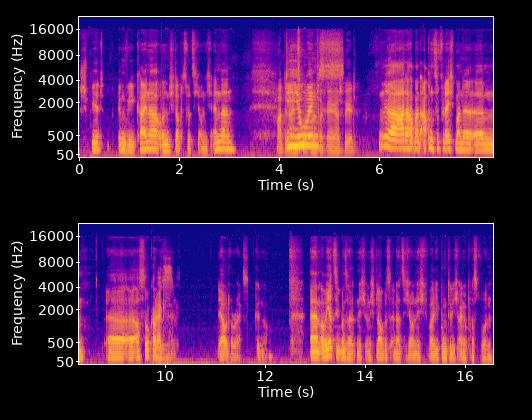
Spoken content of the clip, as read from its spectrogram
Spielt irgendwie keiner und ich glaube, das wird sich auch nicht ändern. Hat die U-Wings. Ja, da hat man ab und zu vielleicht mal eine ähm, äh, äh Ahsoka Rex. gesehen. Ja, oder Rex, genau. Ähm, aber jetzt sieht man es halt nicht und ich glaube, es ändert sich auch nicht, weil die Punkte nicht angepasst wurden.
